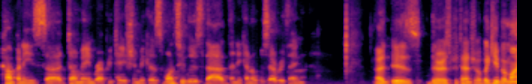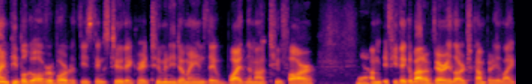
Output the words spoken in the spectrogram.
company's uh, domain reputation, because once you lose that, then you kind of lose everything. That is there is potential, but keep in mind, people go overboard with these things too. They create too many domains, they widen them out too far. Yeah. Um, if you think about a very large company like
